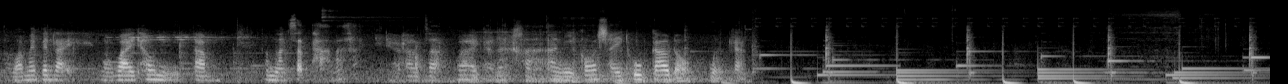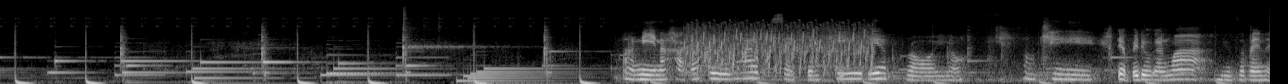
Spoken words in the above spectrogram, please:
แต่ว่าไม่เป็นไรเราไหว้เท่านี้ตามกำลังศรัทธานะคะ เดี๋ยวเราจะไหว้กันนะคะ อันนี้ก็ใช้ทูบเก้าดอกเหมือนกัน นนี้นะคะก็คือไหว้เสร็จเป็นที่เรียบร้อยเนาะโอเค เดี๋ยวไปดูกันว่ามิวจะไปไหน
